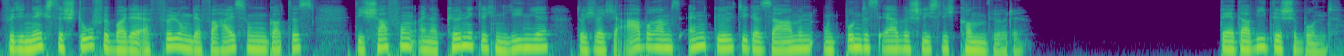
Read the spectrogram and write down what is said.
für die nächste Stufe bei der Erfüllung der Verheißungen Gottes, die Schaffung einer königlichen Linie, durch welche Abrahams endgültiger Samen und Bundeserbe schließlich kommen würde Der Davidische Bund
